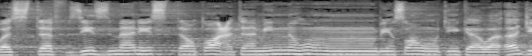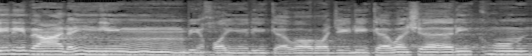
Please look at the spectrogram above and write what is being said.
واستفزز من استطعت منهم بصوتك وأجلب عليهم بخيرك ورجلك وشاركهم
